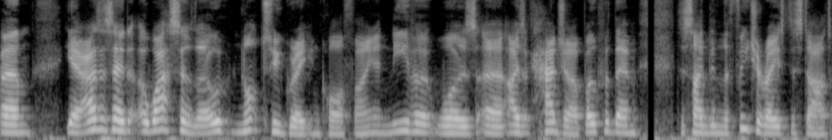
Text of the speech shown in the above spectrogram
Um, yeah, as I said, Iwasa though not too great in qualifying, and neither was uh, Isack Hadjar. Both of them decided in the feature race to start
